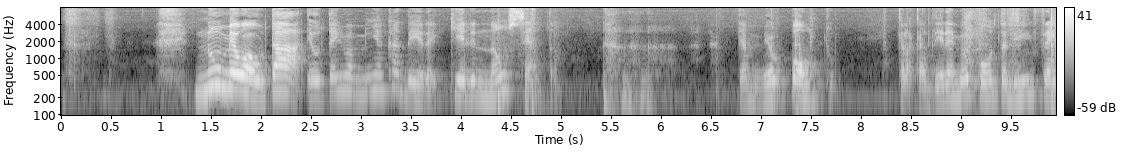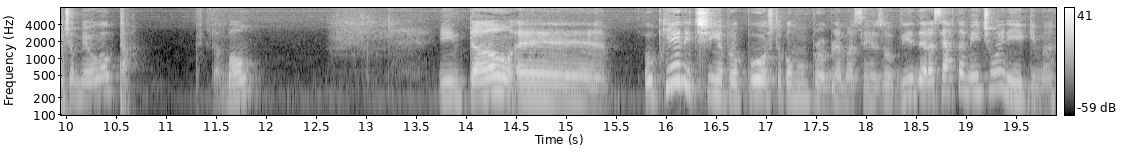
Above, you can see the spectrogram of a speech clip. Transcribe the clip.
No meu altar, eu tenho a minha cadeira, que ele não senta. que é meu ponto. Aquela cadeira é meu ponto ali em frente ao meu altar. Tá bom? Então, é, o que ele tinha proposto como um problema a ser resolvido era certamente um enigma.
